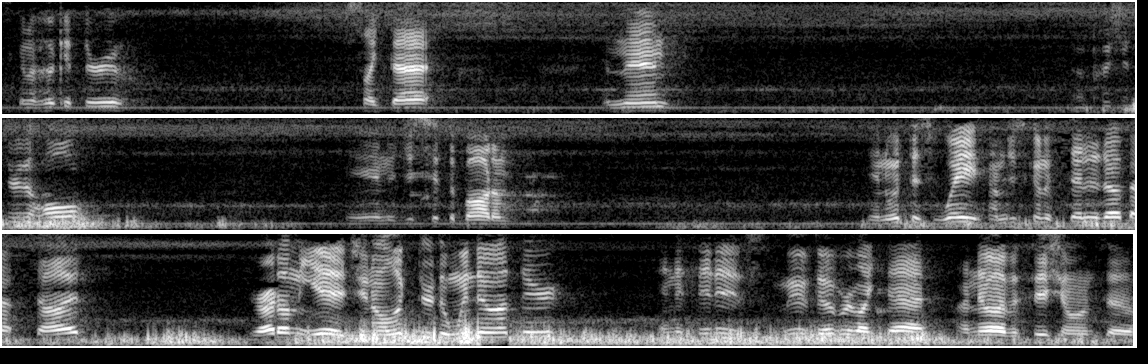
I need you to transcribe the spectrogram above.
Just gonna hook it through, just like that. And then push it through the hole, and it just hit the bottom. And with this weight, I'm just gonna set it up outside, right on the edge, and I'll look through the window out there, and if it is moved over like that, I know I have a fish on, so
